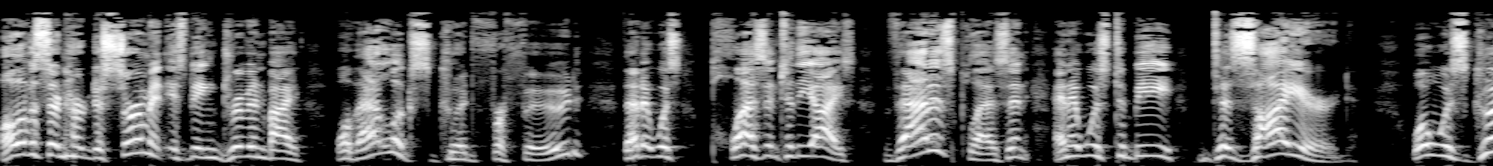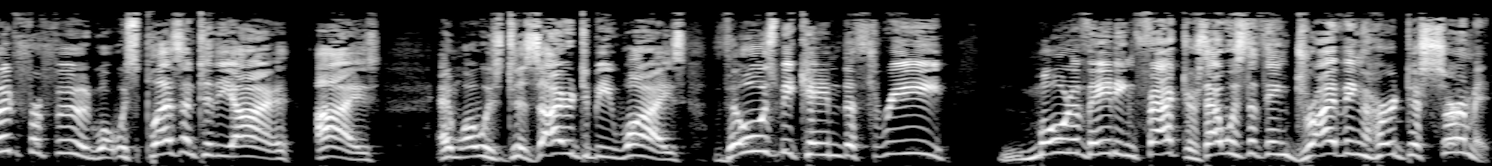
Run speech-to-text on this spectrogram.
All of a sudden, her discernment is being driven by, well, that looks good for food, that it was pleasant to the eyes. That is pleasant, and it was to be desired. What was good for food, what was pleasant to the eye, eyes, and what was desired to be wise, those became the three motivating factors. That was the thing driving her discernment.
